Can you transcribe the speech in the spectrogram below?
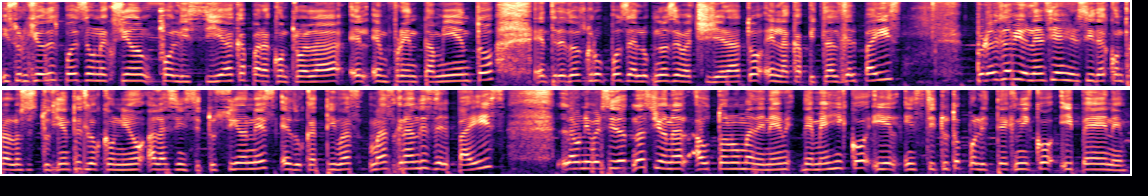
y surgió después de una acción policíaca para controlar el enfrentamiento entre dos grupos de alumnos de bachillerato en la capital del país. Pero es la violencia ejercida contra los estudiantes lo que unió a las instituciones educativas más grandes del país, la Universidad Nacional Autónoma de, México y el Instituto Politécnico IPN.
